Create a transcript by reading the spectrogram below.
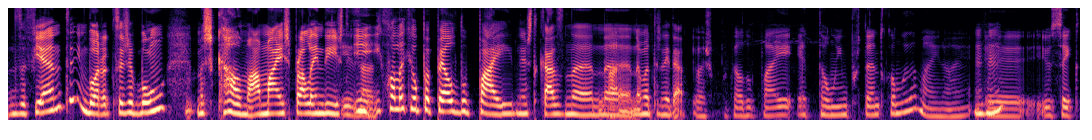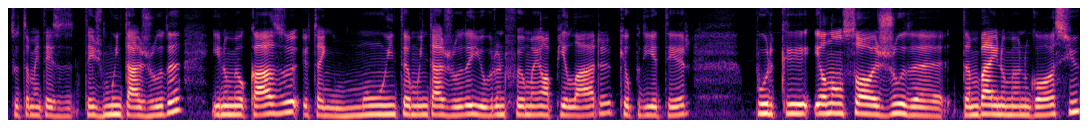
desafiante, embora que seja bom, mas calma, há mais para além disto. E, e qual é que é o papel do pai, neste caso, na, na, na maternidade? Eu acho que o papel do pai é tão importante como o da mãe, não é? Uhum. Eh, Eu sei que tu também tens, tens muita ajuda e no meu caso eu tenho muita, muita ajuda e o Bruno foi o maior pilar que eu podia ter porque ele não só ajuda também no meu negócio,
